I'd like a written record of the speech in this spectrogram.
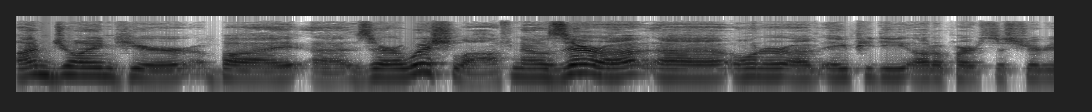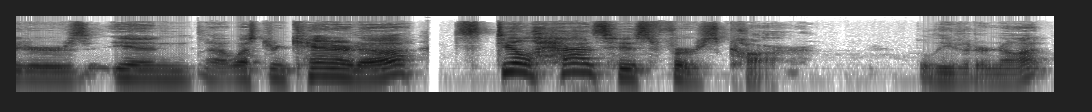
I'm joined here by uh, Zara Wishloff. Now, Zara, uh, owner of APD Auto Parts Distributors in uh, Western Canada, still has his first car, believe it or not.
